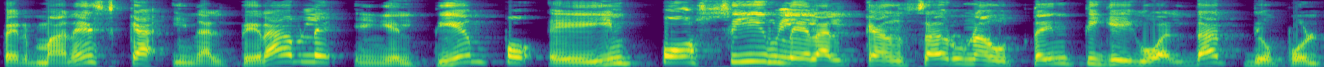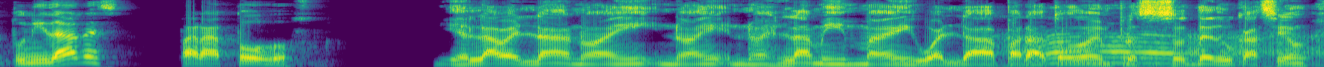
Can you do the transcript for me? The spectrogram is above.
permanezca inalterable en el tiempo e imposible el alcanzar una auténtica igualdad de oportunidades para todos. Y es la verdad, no hay, no hay, no es la misma igualdad para todos en procesos de educación. Ah,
